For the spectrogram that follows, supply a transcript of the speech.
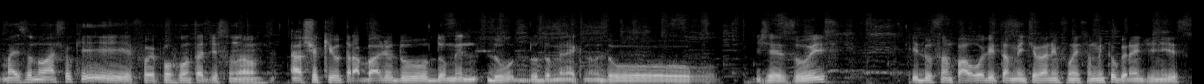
Mas eu não acho que foi por conta disso, não. Acho que o trabalho do, Domen, do, do Domenech, não, do Jesus e do Sampaoli também tiveram influência muito grande nisso.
